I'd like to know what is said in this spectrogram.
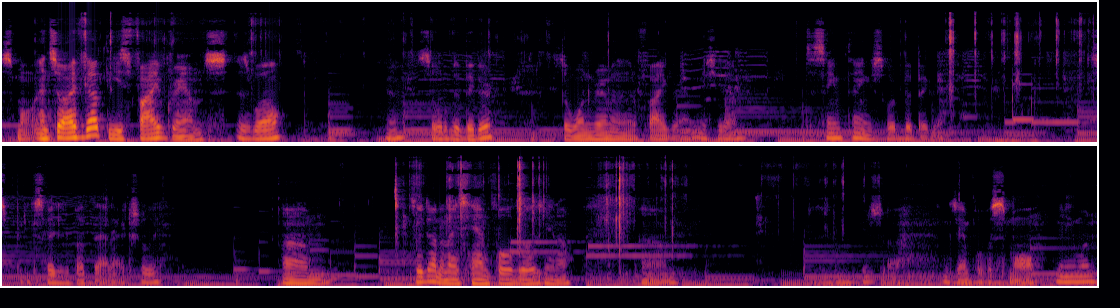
small. And so I've got these five grams as well. Know, it's a little bit bigger. It's a one gram and then a five gram. You see that? It's the same thing, just a little bit bigger. It's pretty excited about that actually. Um, so I got a nice handful of those, you know. Um, here's an example of a small mini one.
